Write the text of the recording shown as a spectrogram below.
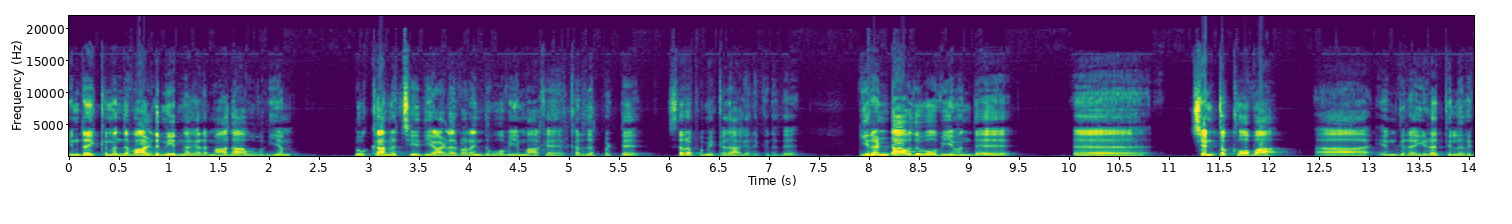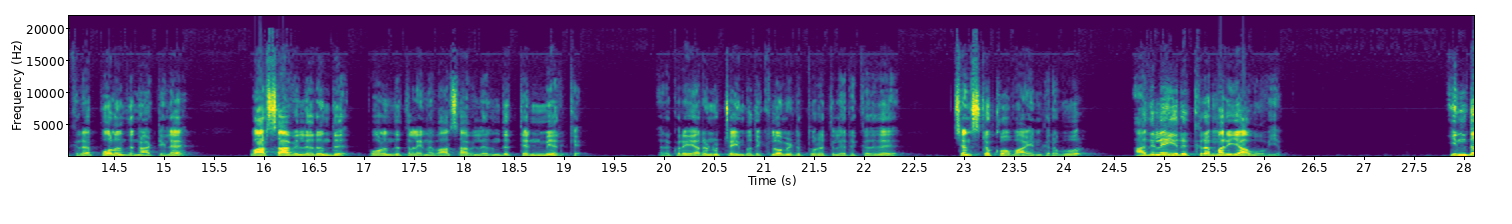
இன்றைக்கும் அந்த வால்டிமீர் நகர மாதா ஓவியம் லூக்கா நற்செய்தியாளர் வரைந்த ஓவியமாக கருதப்பட்டு சிறப்புமிக்கதாக இருக்கிறது. இரண்டாவது ஓவியம் வந்து அஹ், சென்டோகோவா என்கிற இடத்தில் இருக்கிற போலந்து நாட்டில் வார்சாவிலிருந்து போலந்து தலைநகர் வார்சாவிலிருந்து தென்மேற்கே ஏறக்குறைய இரநூற்றி ஐம்பது கிலோமீட்டர் தூரத்தில் இருக்கிறது சென்ஸ்டகோவா என்கிற ஊர். அதிலே இருக்கிற மரியா ஓவியம். இந்த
